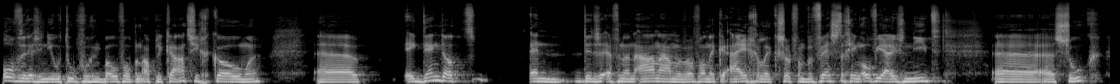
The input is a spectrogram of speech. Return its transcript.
Of er is een nieuwe toevoeging bovenop een applicatie gekomen. Uh, ik denk dat en dit is even een aanname waarvan ik eigenlijk een soort van bevestiging of juist niet uh, zoek.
